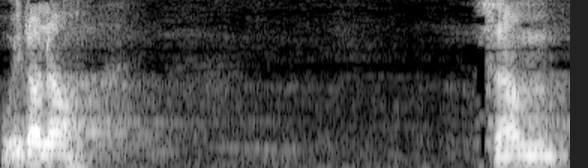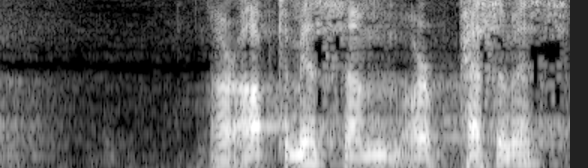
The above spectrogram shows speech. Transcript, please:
We don't know. Some are optimists, some are pessimists.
